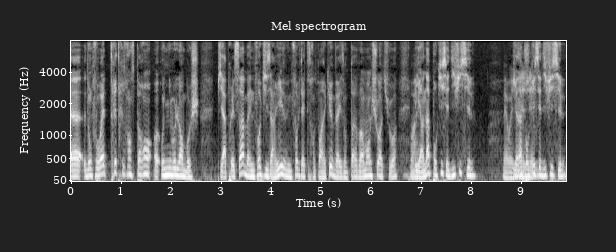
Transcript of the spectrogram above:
Euh, donc, il faudrait être très très transparent euh, au niveau de l'embauche. Puis après ça, bah, une fois qu'ils arrivent, une fois que tu as été transparent avec eux, bah, ils ont pas vraiment le choix, tu vois. Ouais. Mais il y en a pour qui c'est difficile. Ben Il y en a pour qui c'est difficile.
